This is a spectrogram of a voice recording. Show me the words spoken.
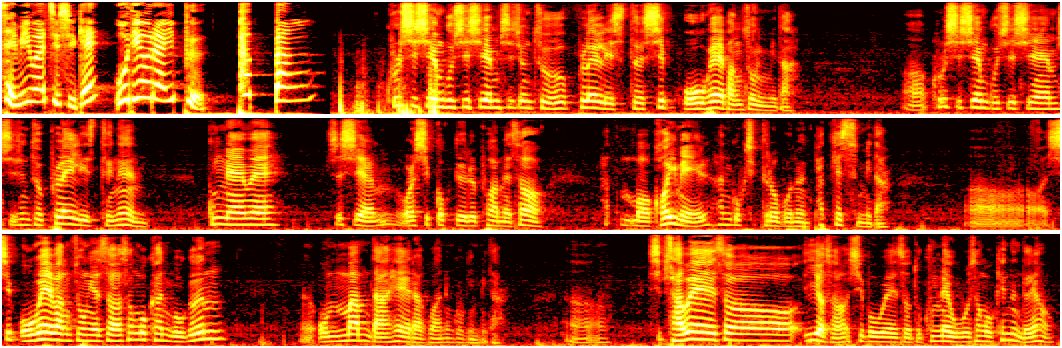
재미와 지식의 오디오 라이프 팟빵 cool CCM good CCM 시즌 2 플레이리스트 15회 방송입니다. 어, cool CCM good CCM 시즌 2 playlist는 국내외 CCM worship곡들을 포함해서 하- 뭐 거의 매일 한 곡씩 들어보는 팟캐스트입니다. 어, 15회 방송에서 선곡한 곡은 어, 온맘 다해라고 하는 곡입니다. 어, 14회에서 이어서 15회에서도 국내 곡을 선곡했는데요.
